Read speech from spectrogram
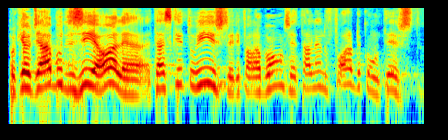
Porque o diabo dizia: Olha, está escrito isso. Ele fala: Bom, você está lendo fora do contexto.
